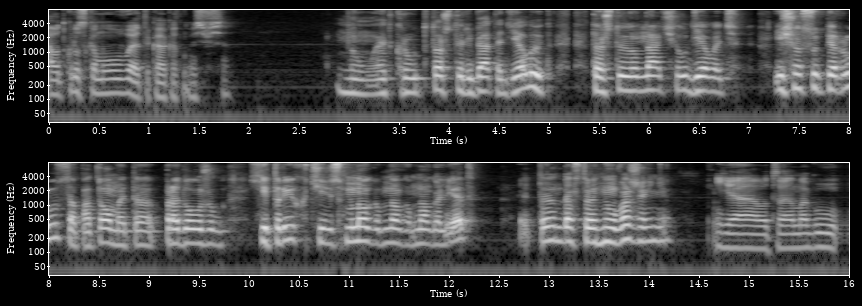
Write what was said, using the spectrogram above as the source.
А вот к русскому УВ ты как относишься? Ну, это круто, то, что ребята делают, то, что он начал делать еще Супер Рус, а потом это продолжил хитрых через много-много-много лет, это достойно уважения. Я вот э, могу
